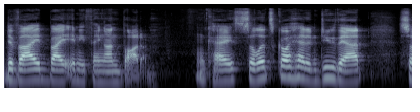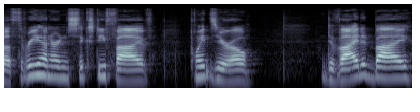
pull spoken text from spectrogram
divide by anything on bottom. Okay, so let's go ahead and do that. So 365.0 divided by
